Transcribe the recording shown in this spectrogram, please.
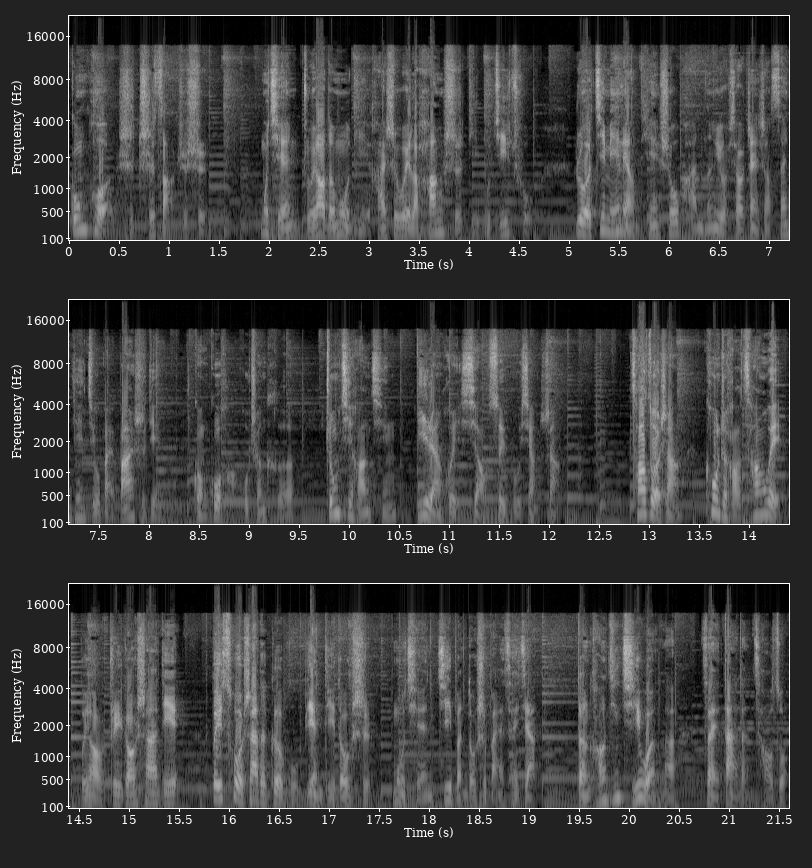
攻破是迟早之事。目前主要的目的还是为了夯实底部基础。若今明两天收盘能有效站上三千九百八十点，巩固好护城河，中期行情依然会小碎步向上。操作上控制好仓位，不要追高杀跌。被错杀的个股遍地都是，目前基本都是白菜价。等行情企稳了再大胆操作。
